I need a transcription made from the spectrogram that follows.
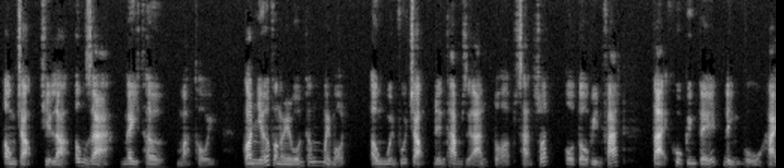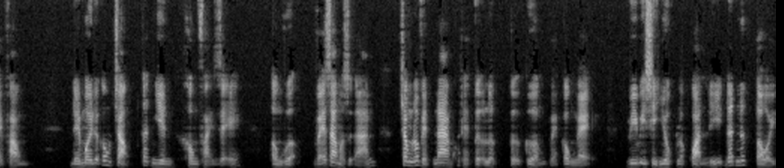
ông Trọng chỉ là ông già ngây thơ mà thôi. Còn nhớ vào ngày 14 tháng 11, ông Nguyễn Phú Trọng đến thăm dự án tổ hợp sản xuất ô tô VinFast tại khu kinh tế Đỉnh Vũ, Hải Phòng. Để mời được ông Trọng tất nhiên không phải dễ. Ông Vượng vẽ ra một dự án, trong đó Việt Nam có thể tự lực, tự cường về công nghệ. Vì bị sỉ nhục là quản lý đất nước tồi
